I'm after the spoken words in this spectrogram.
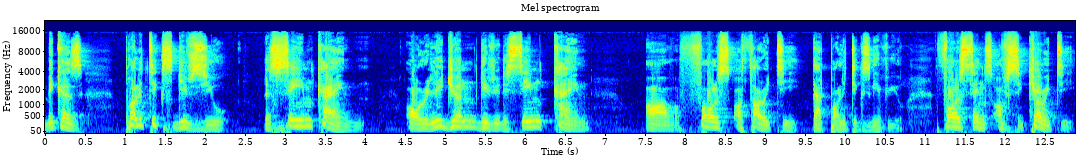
because politics gives you the same kind, or religion gives you the same kind of false authority that politics give you, false sense of security.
